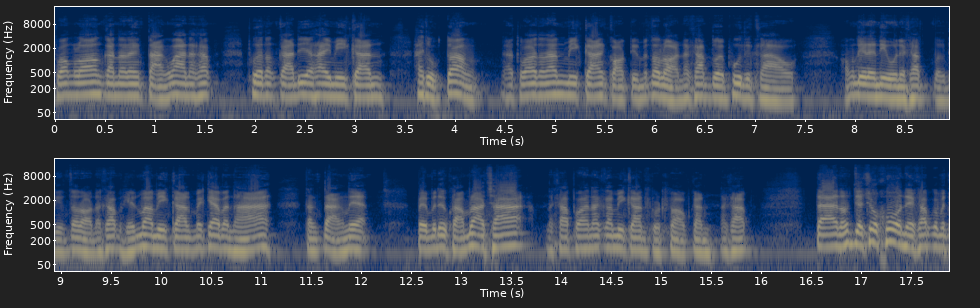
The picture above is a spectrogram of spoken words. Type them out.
ฟ้องร้องกันอะไรต่างๆว่านะครับ เพื่อต้องการที่จะให้มีการให้ถูกต้องนะแต่ว่าตอนนั้นมีการก่อติดมาตลอดนะครับ โดยผู้สื่อข่าวของเดลนิวนะครับเปิดติดตลอดนะครับ เห็นว่ามีการไปแก้ปัญหาต่างๆ เนี่ยเป็นไปด้วยความล่าช้านะครับ เพราะฉะนั้นก็มีการตรวจสอบกันนะครับ แต่ถนนเจ็ดชั่วโคตรเนี่ยครับก็เป็น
